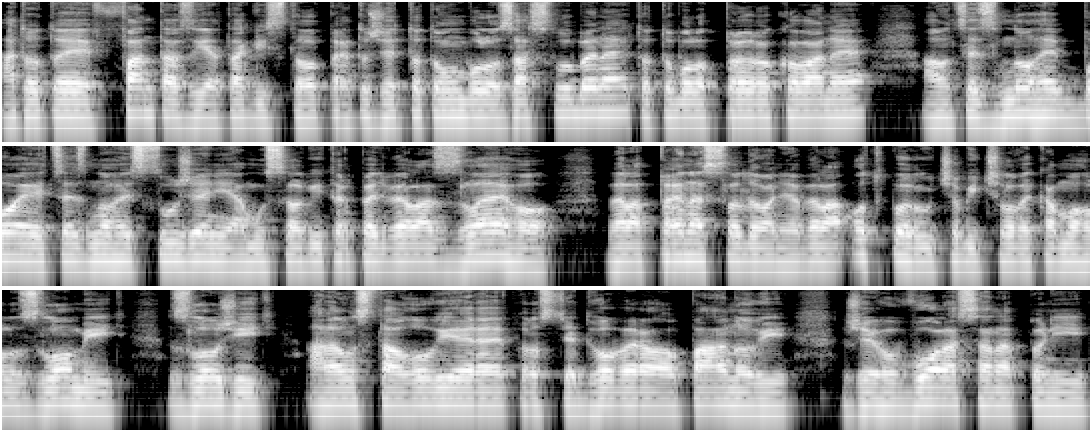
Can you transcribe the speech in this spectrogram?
A toto je fantázia takisto, pretože toto mu bolo zaslúbené, toto bolo prorokované a on cez mnohé boje, cez mnohé slúženia musel vytrpeť veľa zlého, veľa prenasledovania, veľa odporu, čo by človeka mohlo zlomiť, zložiť, ale on stal vo viere, proste dôveroval pánovi, že jeho vôľa sa naplní,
